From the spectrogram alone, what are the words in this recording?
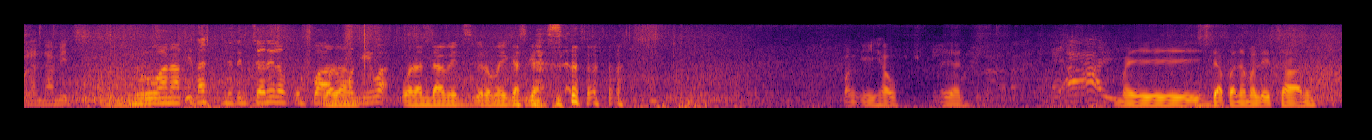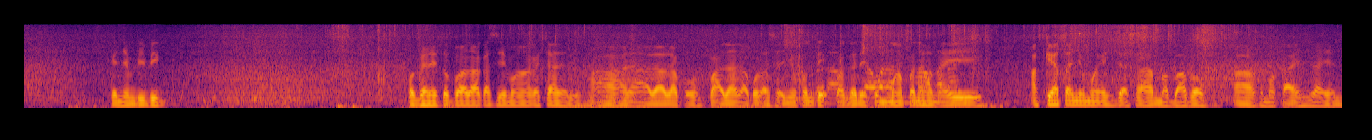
Walang damage. Tinuruan na kita native channel kung paano Walang- mag-iwa. Walang damage pero may gas-gas. Pang ihaw. Ayan. May isda pa na maliit sa ano. Kanyang bibig. Pag ganito pala kasi mga ka-channel, ah, naalala ko, paalala ko lang sa inyo konti. Pag ganitong mga panahon ay akyatan yung mga isda sa mababaw. Ah, kumakain sila yan.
